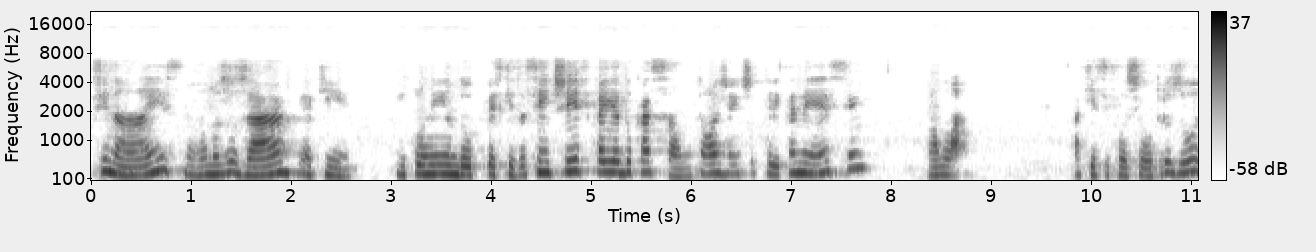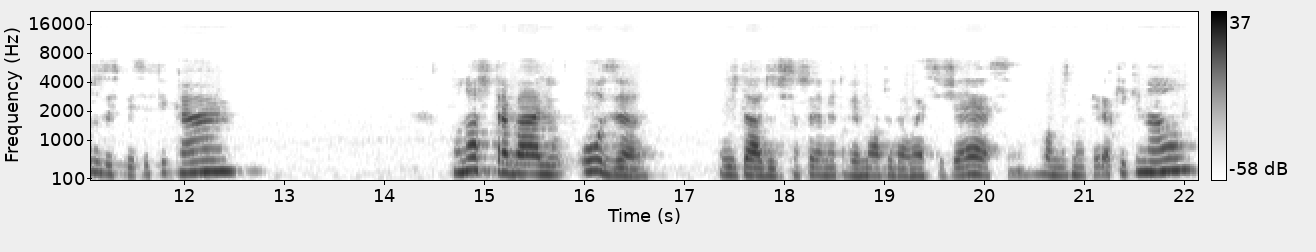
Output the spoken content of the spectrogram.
finais, nós vamos usar aqui incluindo pesquisa científica e educação. Então, a gente clica nesse, vamos lá. Aqui, se fosse outros usos, especificar. O nosso trabalho usa os dados de sensoriamento remoto da USGS. Vamos manter aqui que não.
